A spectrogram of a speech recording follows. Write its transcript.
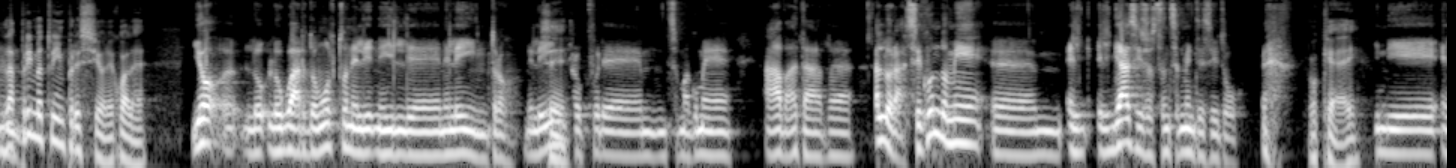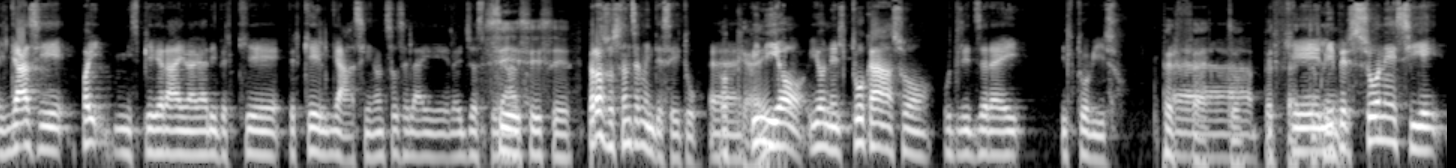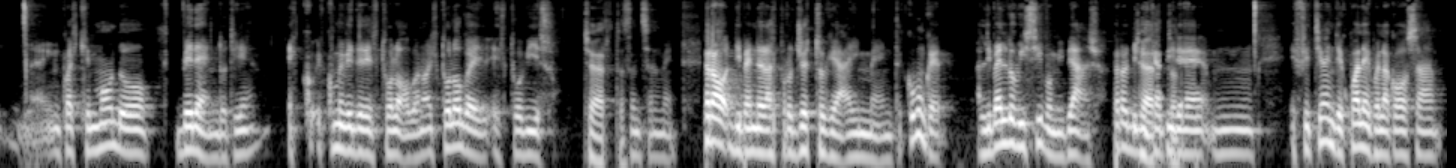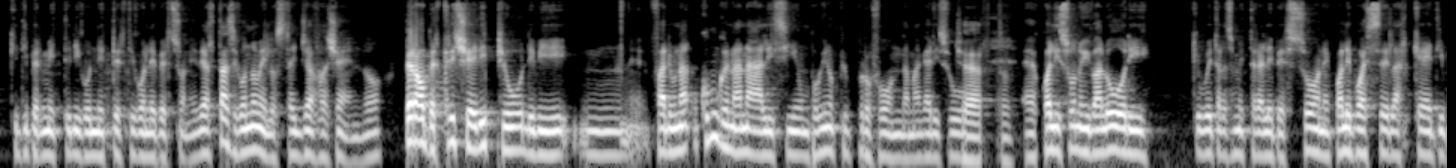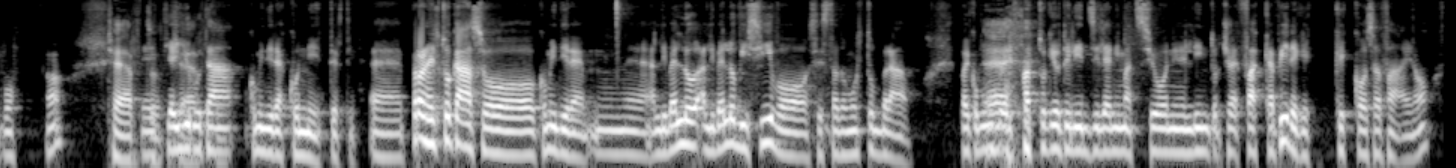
mm. la prima tua impressione qual è? Io eh, lo, lo guardo molto nelle, nelle, nelle intro, nelle sì. intro oppure insomma come Avatar. Allora, secondo me ehm, El, El Gasi sostanzialmente sei tu. Ok. Quindi El Gasi, poi mi spiegherai magari perché, perché El Gasi, non so se l'hai, l'hai già spiegato. Sì, sì, sì. Però sostanzialmente sei tu. Eh, okay. Quindi io, io, nel tuo caso utilizzerei il tuo viso. Perfetto. Eh, perché perfetto. le persone si, in qualche modo, vedendoti, è, co- è, come vedere il tuo logo, no? Il tuo logo è, è il tuo viso. Certo. Sostanzialmente. Però dipende dal progetto che hai in mente. Comunque, a livello visivo mi piace, però devi certo. capire mh, effettivamente qual è quella cosa che ti permette di connetterti con le persone. In realtà, secondo me, lo stai già facendo, però per crescere di più devi mh, fare una, comunque un'analisi un pochino più profonda, magari su certo. eh, quali sono i valori che vuoi trasmettere alle persone, quale può essere l'archetipo no? Certo, eh, ti certo. aiuta, come dire, a connetterti. Eh, però nel tuo caso, come dire, mh, mm, a, livello, a, livello, visivo sei stato molto bravo. Poi comunque eh. il fatto che utilizzi le animazioni nell'intro, cioè fa capire che, che cosa fai, no?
